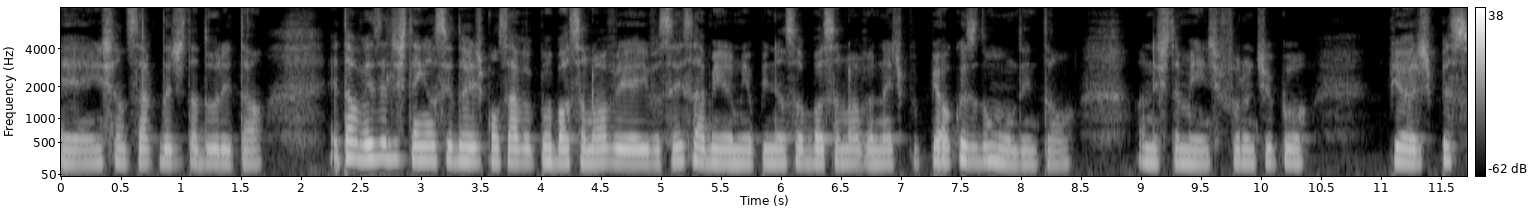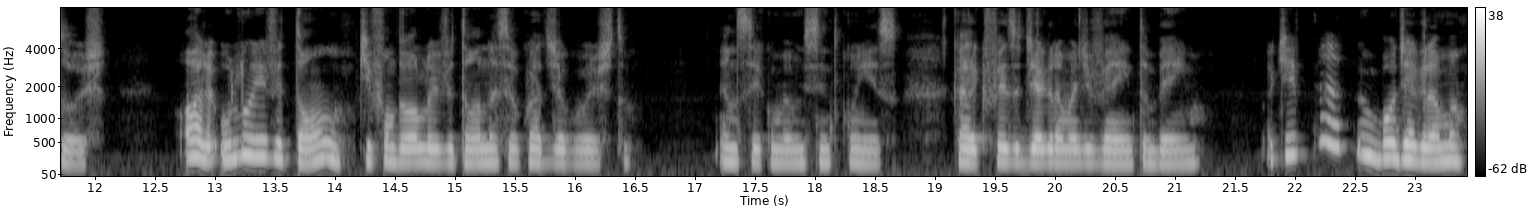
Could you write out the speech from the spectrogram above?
é, enchendo o saco da ditadura e tal. E talvez eles tenham sido responsáveis por Bossa Nova, e aí vocês sabem a minha opinião sobre Bossa Nova, né? Tipo, pior coisa do mundo, então. Honestamente, foram, tipo, piores pessoas. Olha, o Louis Vuitton, que fundou a Louis Vuitton, nasceu 4 de agosto. Eu não sei como eu me sinto com isso. O cara que fez o diagrama de Venn também. Aqui é um bom diagrama.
